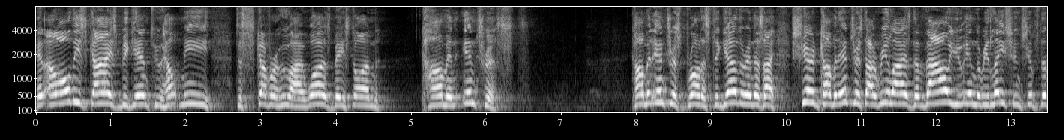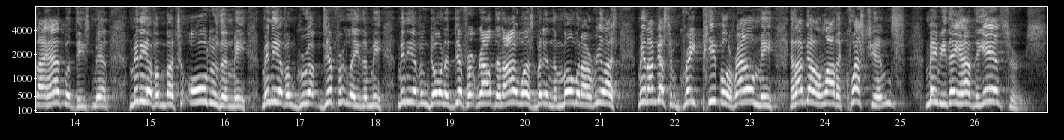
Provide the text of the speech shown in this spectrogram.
and all these guys began to help me discover who I was based on common interests. Common interest brought us together, and as I shared common interest, I realized the value in the relationships that I had with these men. Many of them much older than me, many of them grew up differently than me, many of them going a different route than I was. But in the moment, I realized, man, I've got some great people around me, and I've got a lot of questions. Maybe they have the answers.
